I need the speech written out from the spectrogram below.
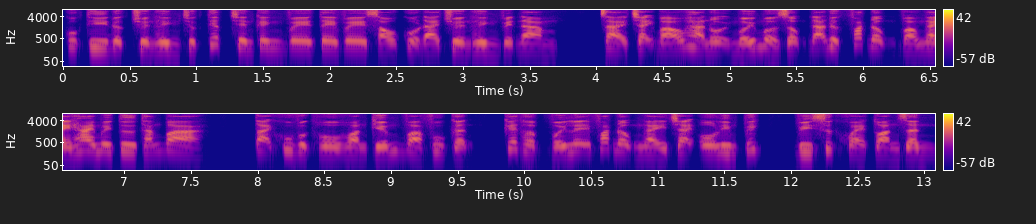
Cuộc thi được truyền hình trực tiếp trên kênh VTV6 của Đài truyền hình Việt Nam. Giải chạy báo Hà Nội mới mở rộng đã được phát động vào ngày 24 tháng 3 tại khu vực Hồ Hoàn Kiếm và phụ cận, kết hợp với lễ phát động ngày chạy Olympic vì sức khỏe toàn dân.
